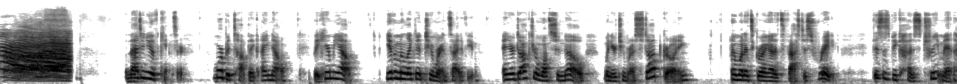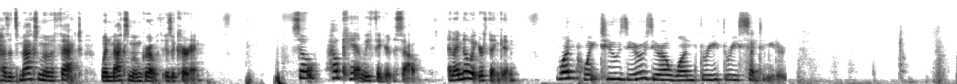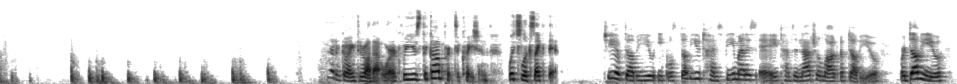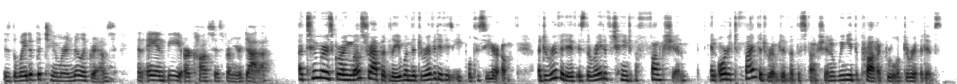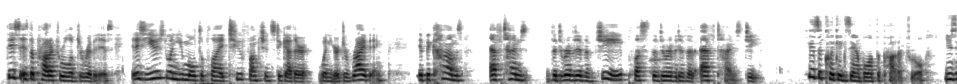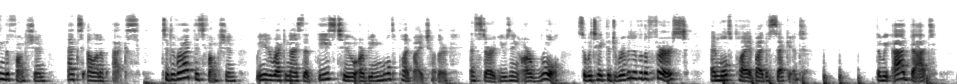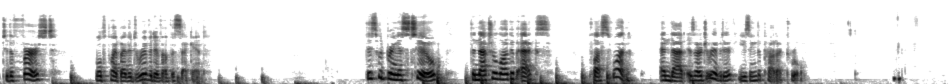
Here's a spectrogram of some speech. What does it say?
Imagine you have cancer. Morbid topic, I know, but hear me out. You have a malignant tumor inside of you, and your doctor wants to know when your tumor has stopped growing and when it's growing at its fastest rate. This is because treatment has its maximum effect when maximum growth is occurring. So, how can we figure this out? And I know what you're thinking. 1.200133 centimeters. Instead of going through all that work, we use the Gompertz equation, which looks like this. G of W equals W times B minus A times the natural log of W, where W is the weight of the tumor in milligrams, and A and B are constants from your data. A tumor is growing most rapidly when the derivative is equal to zero. A derivative is the rate of change of a function. In order to find the derivative of this function, we need the product rule of derivatives. This is the product rule of derivatives. It is used when you multiply two functions together when you're deriving. It becomes f times the derivative of g plus the derivative of f times g. Here's a quick example of the product rule using the function x ln of x. To derive this function, we need to recognize that these two are being multiplied by each other and start using our rule. So we take the derivative of the first and multiply it by the second. Then we add that to the first multiplied by the derivative of the second. This would bring us to the natural log of x plus 1, and that is our derivative using the product rule.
